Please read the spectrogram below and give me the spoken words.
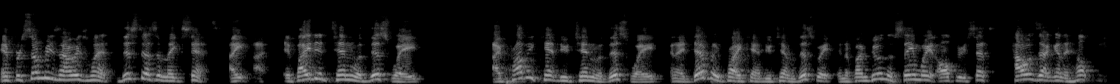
And for some reason, I always went, this doesn't make sense. I, I if I did 10 with this weight, I probably can't do 10 with this weight, and I definitely probably can't do 10 with this weight. And if I'm doing the same weight all three sets, how is that going to help me?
